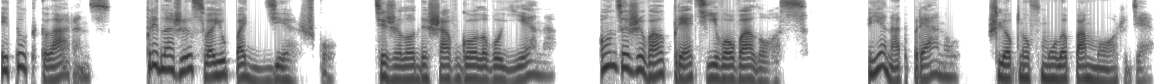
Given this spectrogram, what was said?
И тут Кларенс предложил свою поддержку. Тяжело дыша в голову Йена, он заживал прядь его волос. Йен отпрянул, шлепнув мула по морде.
